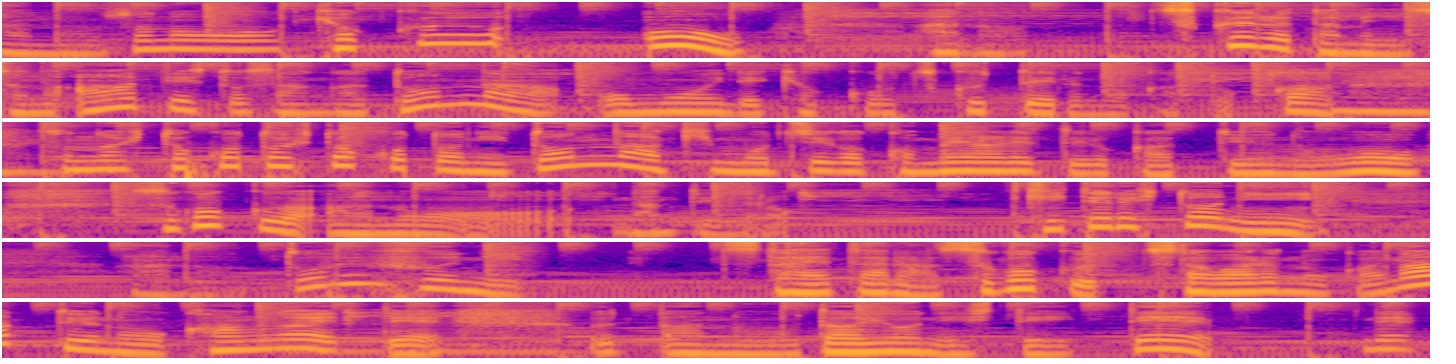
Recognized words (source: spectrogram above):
あのその曲をあの作るためにそのアーティストさんがどんな思いで曲を作っているのかとか、その一言一言にどんな気持ちが込められてるかっていうのをすごくあのなんて言うんだろう。聞いてる人にあのどういうふうに伝えたらすごく伝わるのかなっていうのを考えてうあの歌うようにしていてで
